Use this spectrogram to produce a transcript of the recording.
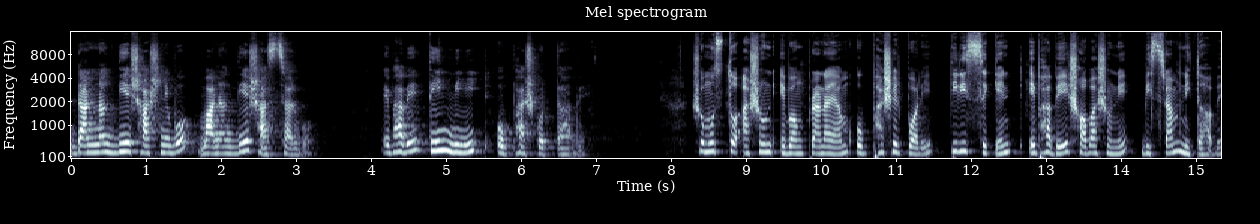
ডান নাক দিয়ে শ্বাস নেব, বা নাক দিয়ে শ্বাস ছাড়ব। এভাবে তিন মিনিট অভ্যাস করতে হবে। সমস্ত আসন এবং প্রাণায়াম অভ্যাসের পরে তিরিশ সেকেন্ড এভাবে সব আসনে বিশ্রাম নিতে হবে।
